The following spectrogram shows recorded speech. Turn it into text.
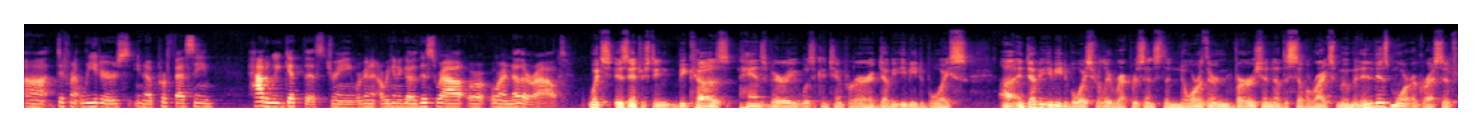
uh, different leaders, you know, professing, how do we get this dream? We're gonna are we gonna go this route or or another route? Which is interesting because Hansberry was a contemporary of W.E.B. Du Bois. Uh, and W.E.B. Du Bois really represents the northern version of the civil rights movement, and it is more aggressive.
